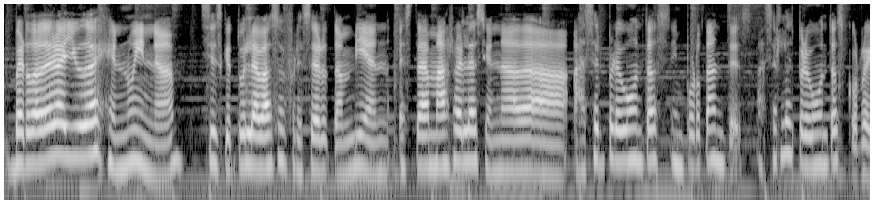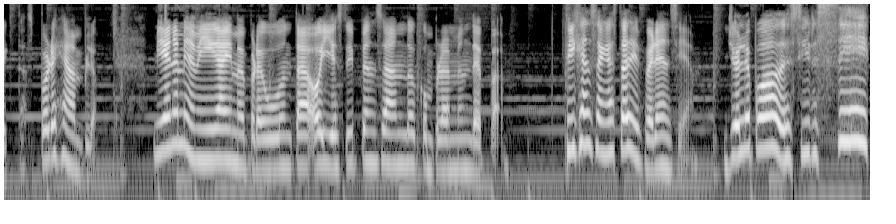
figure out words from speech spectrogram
verdadera ayuda genuina, si es que tú la vas a ofrecer también, está más relacionada a hacer preguntas importantes, hacer las preguntas correctas. Por ejemplo, viene mi amiga y me pregunta, oye, estoy pensando comprarme un DEPA. Fíjense en esta diferencia. Yo le puedo decir, sí,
